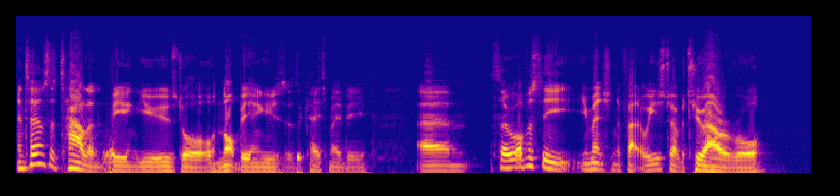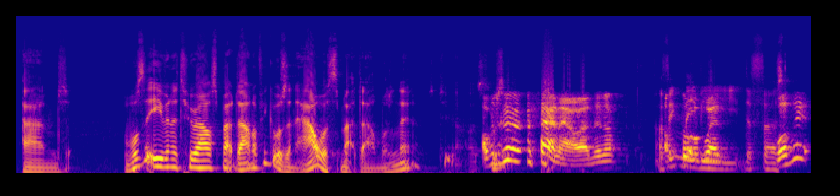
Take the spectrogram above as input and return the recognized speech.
in terms of talent being used or, or not being used, as the case may be. Um, so obviously, you mentioned the fact that we used to have a two-hour Raw, and was it even a two-hour SmackDown? I think it was an hour SmackDown, wasn't it? It's two hours. I was going to say an hour, and then I, I think thought maybe went- the first was it?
